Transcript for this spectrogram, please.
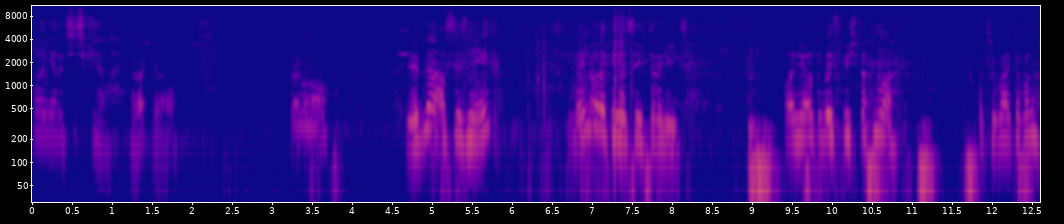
Volně ručičky, ale. No taky no. To je ono. Jedna asi z nich. Nevím kolik je, jestli jich tady víc. Ale mělo to být spíš tamhle. A třeba je to ono.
